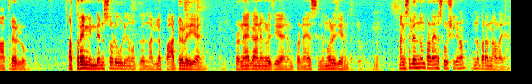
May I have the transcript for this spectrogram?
മാത്രമേ ഉള്ളൂ. അത്രയും ഇന്റൻസോട് കൂടി നമുക്ക് നല്ല പാട്ടുകൾ ചെയ്യാനും പ്രണയഗാനങ്ങൾ ചെയ്യാനും പ്രണയ സിനിമകൾ ചെയ്യാനും പറ്റുള്ളൂ. മനസ്സിലൊന്നും പ്രണയം സൂക്ഷിക്കണം എന്ന് പറയുന്ന ആളാണ് ഞാൻ.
